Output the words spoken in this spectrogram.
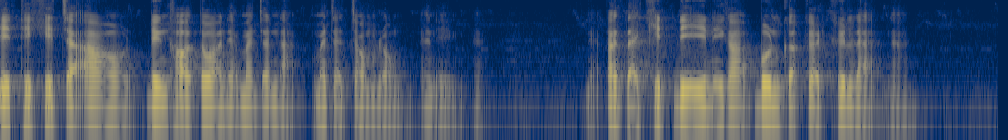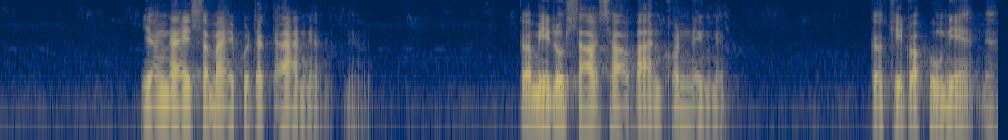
จิตที่คิดจะเอาดึงเข้าตัวเนี่ยมันจะหนักมันจะจมลงนั่นเองนะเนี่ยตั้งแต่คิดดีนี่ก็บุญก็เกิดขึ้นแล้วนะอย่างในสมัยพุทธกาลเนี่ยก็มีลูกสาวชาวบ้านคนหนึ่งเนี่ย ก็คิดว่าพรุ่งนี้นะ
